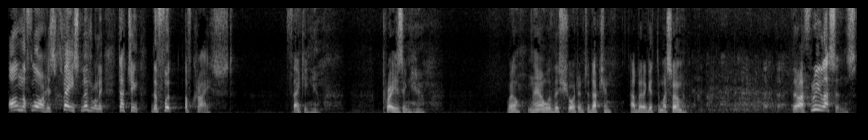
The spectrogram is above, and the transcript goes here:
on the floor, his face literally touching the foot of Christ, thanking him, praising him. Well, now with this short introduction, I better get to my sermon. there are three lessons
